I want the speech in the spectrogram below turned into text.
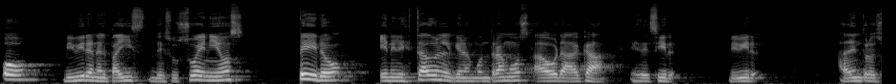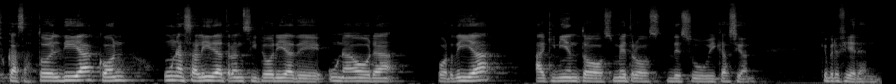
o vivir en el país de sus sueños, pero en el estado en el que nos encontramos ahora acá, es decir, vivir adentro de sus casas todo el día con una salida transitoria de una hora por día a 500 metros de su ubicación. ¿Qué prefieren?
